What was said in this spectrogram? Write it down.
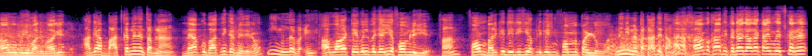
हाँ वो मुझे मालूम। आगे। आगे आप बात करने दें तब ना। मैं आपको बात नहीं करने दे रहा हूँ। नहीं मतलब आप वहाँ टेबल पे जाइए फॉर्म लीजिए। फॉर्म फॉर्म भर के दे दीजिए अप्लीकेशन फॉर्म में पढ़ लूँगा। नहीं नहीं मैं बता देता हूँ खाम खाब इतना ज़्यादा टाइम वेस्ट कर रहे हैं।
